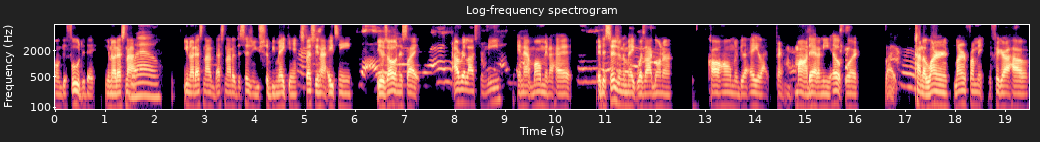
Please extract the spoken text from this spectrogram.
gonna get food today. You know, that's not, wow. You know, that's not, that's not a decision you should be making, especially not 18 years old. And it's like, I realized for me in that moment, I had a decision to make. Was I gonna call home and be like, hey, like, mom, dad, I need help, or like kind of learn, learn from it and figure out how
